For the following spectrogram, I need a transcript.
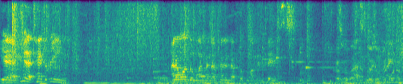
Yeah, give me that tangerine. I don't want the lemon. I've had enough of lemon taste. I'll go last. That's There's only one of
